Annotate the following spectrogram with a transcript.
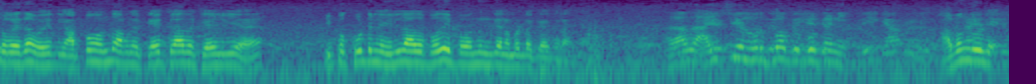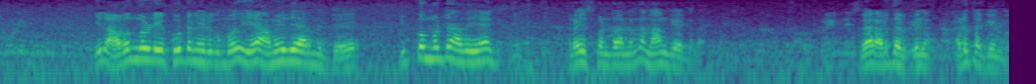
தொகை தான் ஒதுக்கி அப்போ வந்து அவங்க கேட்காத கேள்வியை இப்ப கூட்டணியில் இல்லாத போது இப்ப வந்து இங்க நம்மள்ட்ட கேட்கறாங்க அதாவது ஐக்கிய முற்போக்கு கூட்டணி. அவங்களுடைய இல்ல அவங்களுடைய கூட்டணி இருக்கும்போது ஏன் அமைதியா இருந்துட்டு இப்ப மட்டும் அதை ஏன் ரைஸ் பண்றாங்கன்னு தான் நான் கேட்கிறேன் வேற அடுத்த பின்ன- அடுத்த கேள்வி.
